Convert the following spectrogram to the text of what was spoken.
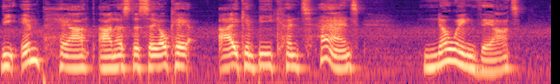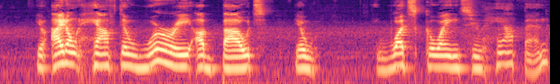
the impact on us to say, okay, I can be content knowing that you know I don't have to worry about you know what's going to happen.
